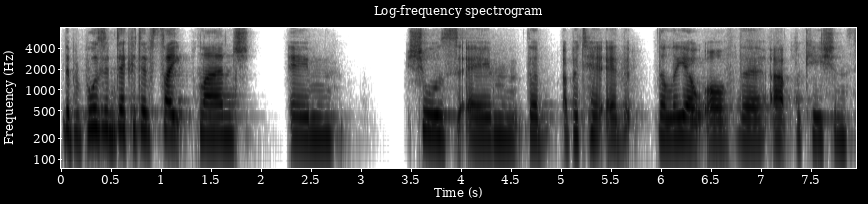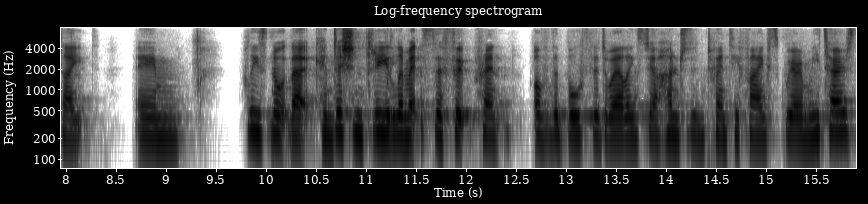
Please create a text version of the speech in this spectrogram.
The proposed indicative site plan um, shows um, the, a, uh, the, layout of the application site. Um, please note that condition three limits the footprint of the, both the dwellings to 125 square metres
